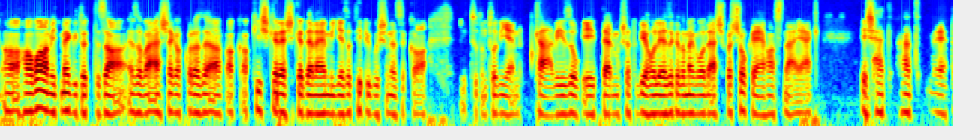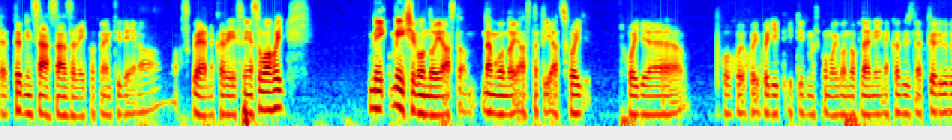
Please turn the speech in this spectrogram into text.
a, ha valamit megütött ez a, ez a válság, akkor az a, a, a kiskereskedelem, így ez a tipikusan ezek a, mit tudom, tudod, ilyen kávézók, éttermek, stb., ahol ezeket a megoldásokat sok helyen használják. És hát, hát érted, több mint száz százalékot ment idén a, a Square-nek a részvénye. Szóval, hogy még, mégse gondolja azt a, nem gondolja azt a piac, hogy, hogy, hogy, hogy, hogy, itt, itt, itt most komoly gondok lennének az üzlet körül.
